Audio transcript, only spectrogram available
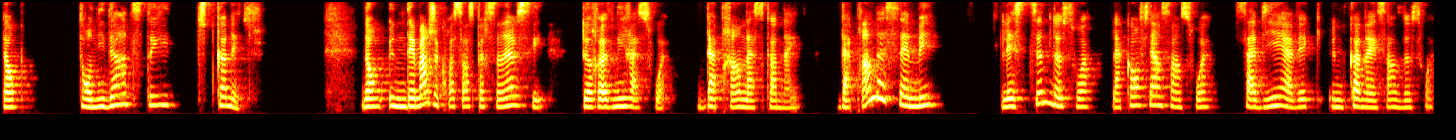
Donc, ton identité, tu te connais-tu? Donc, une démarche de croissance personnelle, c'est de revenir à soi, d'apprendre à se connaître, d'apprendre à s'aimer. L'estime de soi, la confiance en soi, ça vient avec une connaissance de soi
